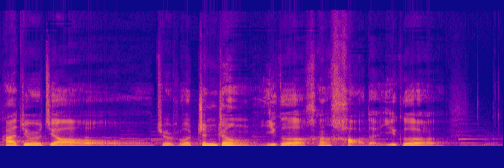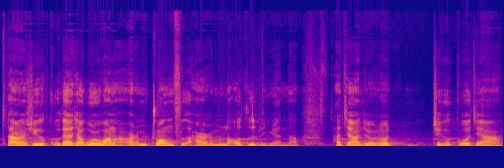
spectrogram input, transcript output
他就是叫，就是说真正一个很好的一个，当然是一个古代的小故事，忘了好像什么庄子还是什么老子里面的。他讲就是说，这个国家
